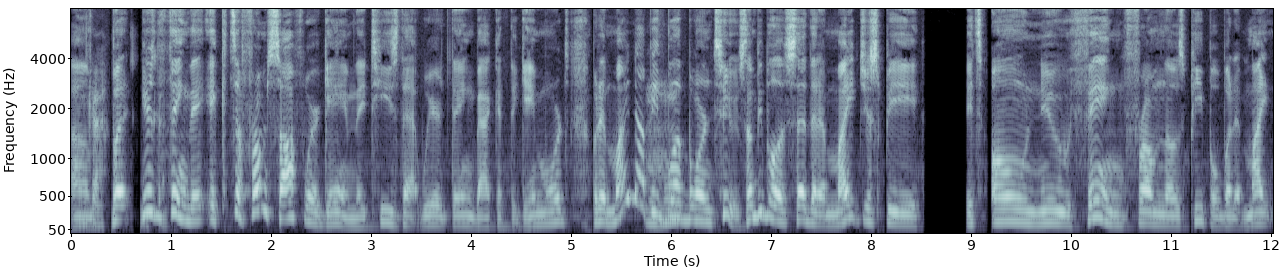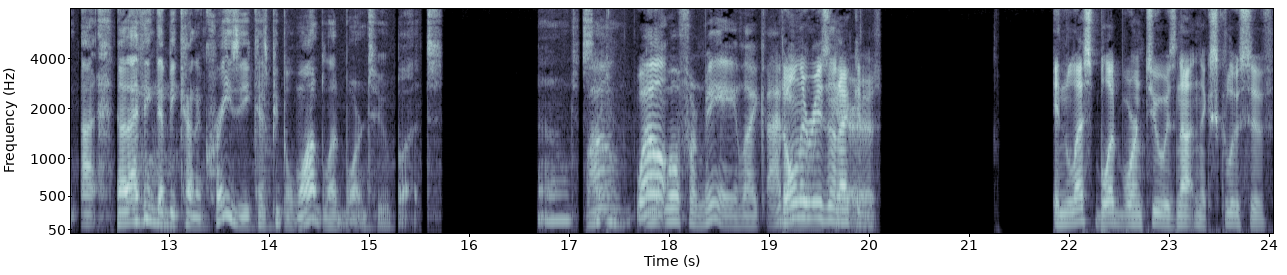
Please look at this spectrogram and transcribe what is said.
Um, Okay. But here's the thing: they, it's a From Software game. They teased that weird thing back at the Game Awards, but it might not be Mhm. Bloodborne 2. Some people have said that it might just be its own new thing from those people, but it might not. Now, I think that'd be kind of crazy because people want Bloodborne 2, but. I'm Well, well, Well, well, for me, like I the don't only really reason I care. could- Unless Bloodborne 2 is not an exclusive,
